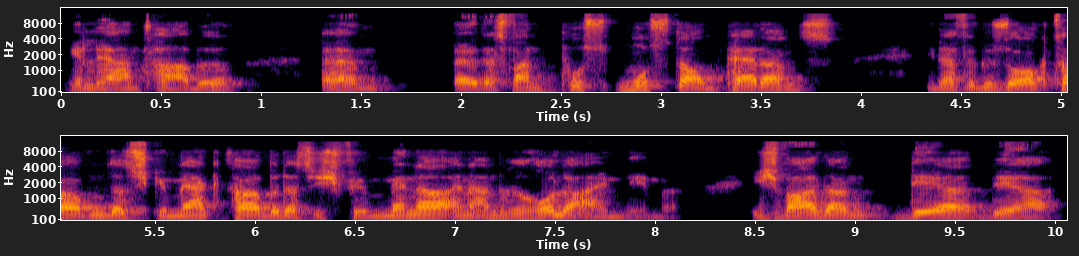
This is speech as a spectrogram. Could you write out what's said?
gelernt habe, ähm, äh, das waren Pust Muster und Patterns, die dafür gesorgt haben, dass ich gemerkt habe, dass ich für Männer eine andere Rolle einnehme. Ich war dann der, der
